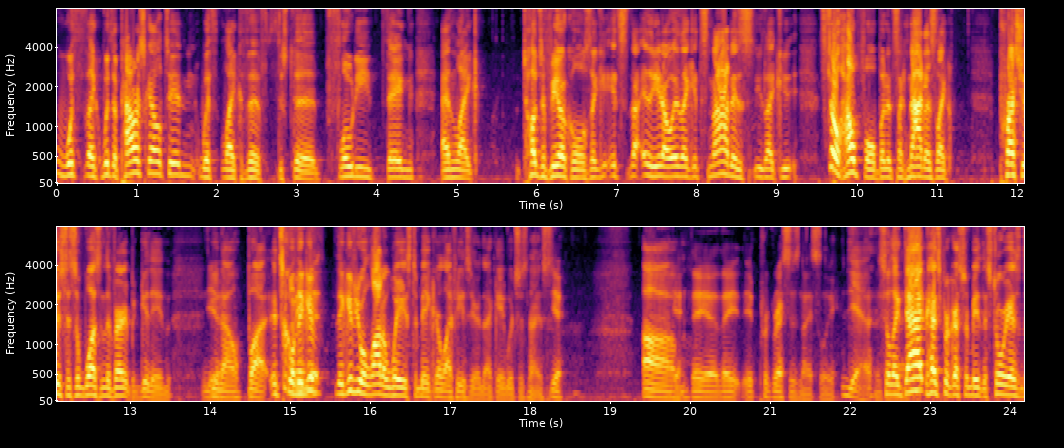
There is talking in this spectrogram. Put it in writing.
with like with the power skeleton, with like the the floaty thing, and like tons of vehicles, like it's not you know like it's not as like you, it's still helpful, but it's like not as like precious as it was in the very beginning. You know, but it's cool. I mean, they give it- they give you a lot of ways to make your life easier in that game, which is nice. Yeah, Um, yeah. They uh, they it progresses nicely. Yeah. So like that has progressed for me. The story has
